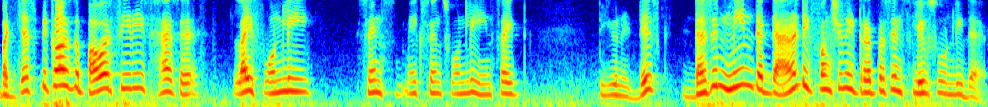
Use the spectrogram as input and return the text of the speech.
but just because the power series has a life only sense makes sense only inside the unit disk does not mean that the analytic function it represents lives only there.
